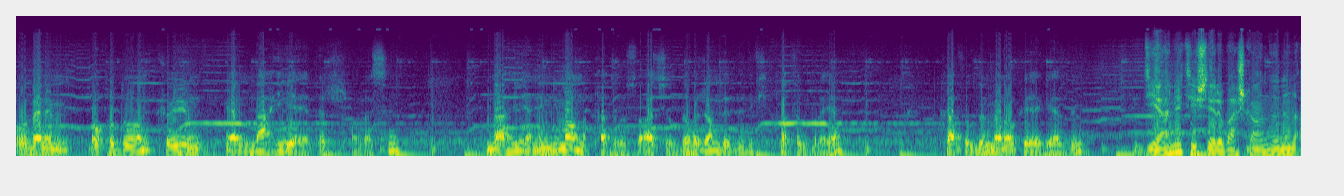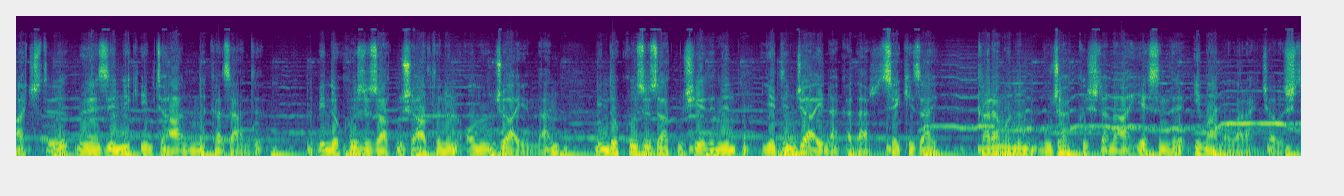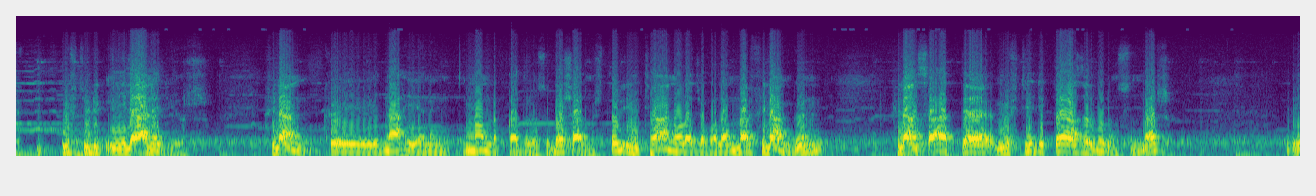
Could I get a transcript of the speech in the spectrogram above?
o benim okuduğum köyün yani Nahiye'dir orası. Nahiye'nin imamlık kadrosu açıldı. Hocam dedi, dedi ki katıl buraya. Katıldım ben o köye geldim. Diyanet İşleri Başkanlığı'nın açtığı müezzinlik imtihanını kazandı. 1966'nın 10. ayından 1967'nin 7. ayına kadar 8 ay Karaman'ın Bucak Kışla nahiyesinde imam olarak çalıştı. Müftülük ilan ediyor. Filan köy nahiyenin imamlık kadrosu boşalmıştır. İmtihan olacak olanlar filan gün filan saatte müftülükte hazır bulunsunlar. Ee,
